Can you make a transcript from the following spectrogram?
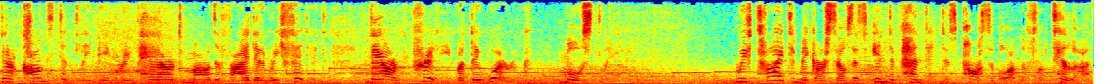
They're constantly being repaired, modified, and refitted. They aren't pretty, but they work. Mostly. We've tried to make ourselves as independent as possible on the flotilla,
